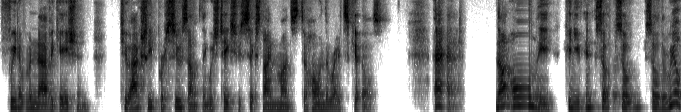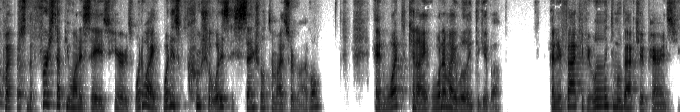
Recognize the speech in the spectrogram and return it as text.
freedom of navigation to actually pursue something which takes you six nine months to hone the right skills. And not only can you so so so the real question the first step you want to say is here is what do i what is crucial? What is essential to my survival? And what can i what am i willing to give up? And in fact if you're willing to move back to your parents you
